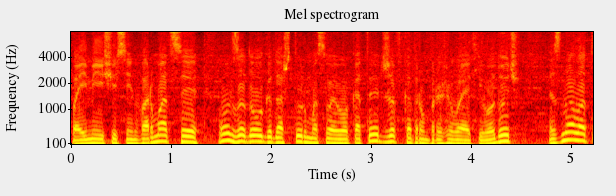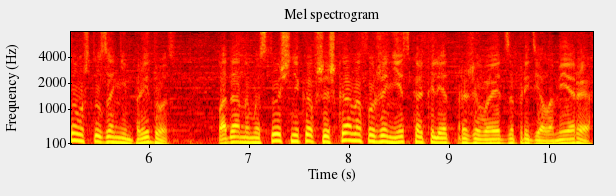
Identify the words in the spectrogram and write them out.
По имеющейся информации, он задолго до штурма своего коттеджа, в котором проживает его дочь, знал о том, что за ним придут. По данным источников, Шишканов уже несколько лет проживает за пределами РФ.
